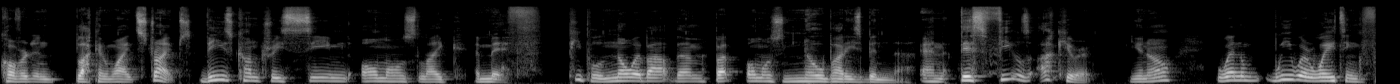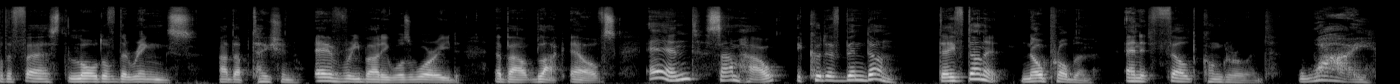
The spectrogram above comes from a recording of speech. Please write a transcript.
covered in black and white stripes. These countries seemed almost like a myth. People know about them, but almost nobody's been there. And this feels accurate, you know? When we were waiting for the first Lord of the Rings adaptation, everybody was worried about black elves. And somehow it could have been done. They've done it, no problem. And it felt congruent. Why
